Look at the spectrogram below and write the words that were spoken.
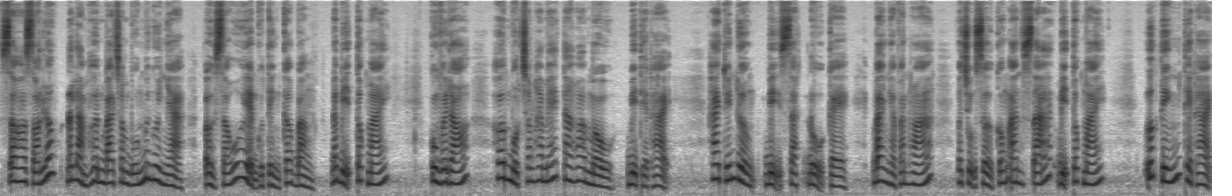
do gió lốc đã làm hơn 340 ngôi nhà ở 6 huyện của tỉnh Cao Bằng đã bị tốc mái. Cùng với đó, hơn 120 hecta hoa màu bị thiệt hại, hai tuyến đường bị sạt đổ kè, ba nhà văn hóa và trụ sở công an xã bị tốc mái. Ước tính thiệt hại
